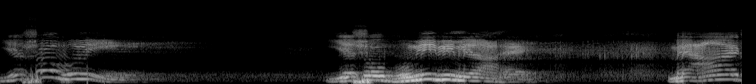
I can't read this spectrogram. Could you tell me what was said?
यशोभूमि। यशोभूमि भी मिला है। मैं आज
